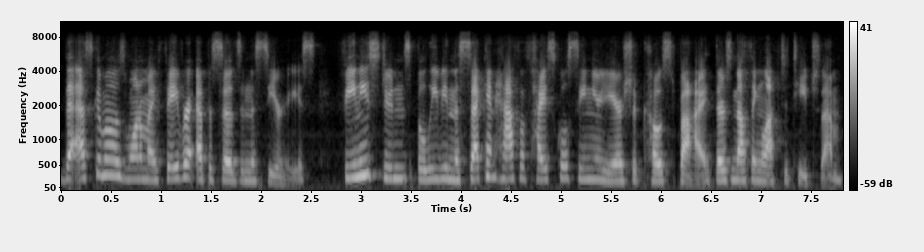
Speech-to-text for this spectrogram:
the eskimo is one of my favorite episodes in the series Feeny students believing the second half of high school senior year should coast by. There's nothing left to teach them.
